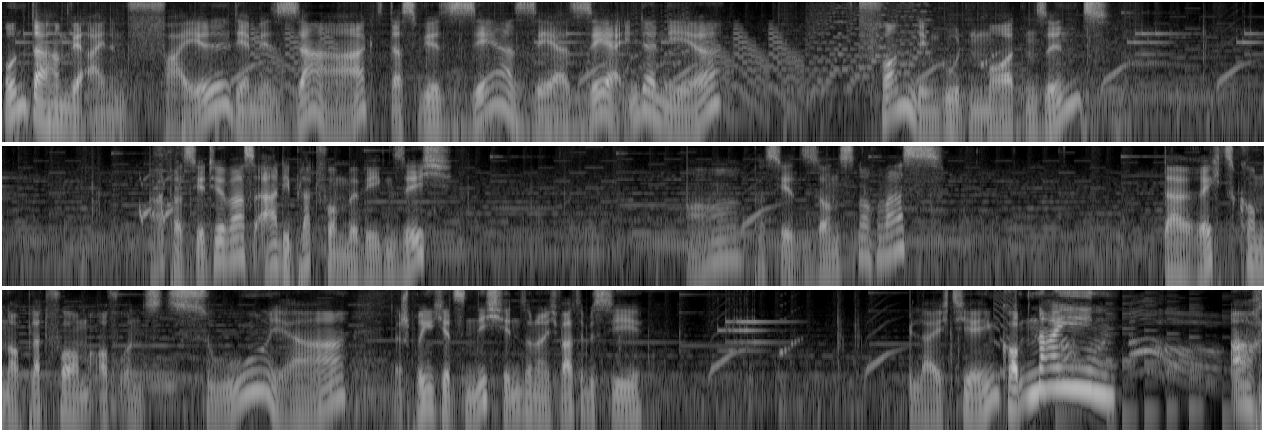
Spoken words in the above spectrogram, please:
Und da haben wir einen Pfeil, der mir sagt, dass wir sehr, sehr, sehr in der Nähe von dem guten Morten sind. Ah, passiert hier was? Ah, die Plattformen bewegen sich. Oh, passiert sonst noch was? Da rechts kommen noch Plattformen auf uns zu. Ja, da springe ich jetzt nicht hin, sondern ich warte, bis die vielleicht hier hinkommen. Nein! Ach,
